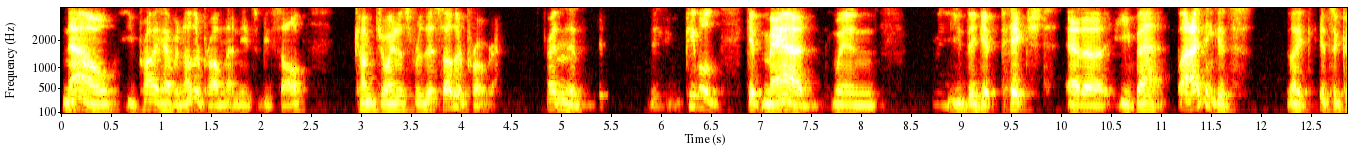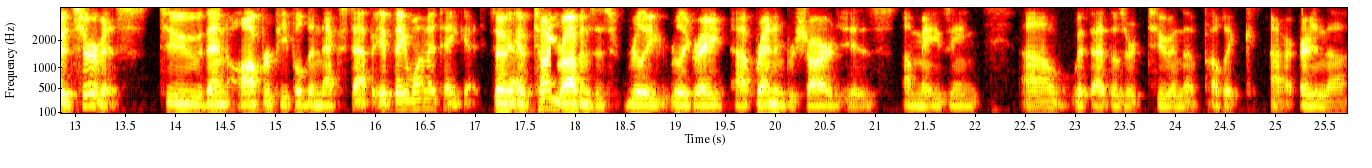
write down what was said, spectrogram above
now you probably have another problem that needs to be solved. Come join us for this other program. Right? Mm. People get mad when you, they get pitched at a event but i think it's like it's a good service to then offer people the next step if they want to take it. So Yeah. you know tony robbins is really really great. Uh, Brendon Burchard is amazing uh, with that. Those are two in the public uh, or in the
